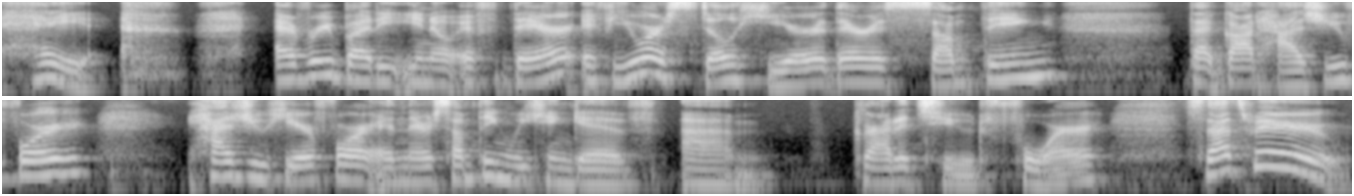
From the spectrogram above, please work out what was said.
hey, everybody, you know, if there, if you are still here, there is something that God has you for, has you here for, and there's something we can give um, gratitude for. So that's where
